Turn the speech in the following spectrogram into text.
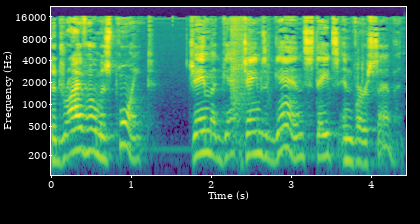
To drive home his point, James again, states in verse 7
